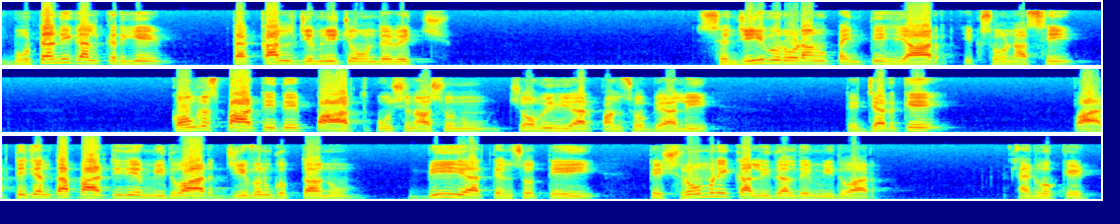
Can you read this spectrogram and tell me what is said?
ਵੋਟਾਂ ਦੀ ਗੱਲ ਕਰੀਏ, ਤਾਂ ਕੱਲ ਜਿਮਨੀ ਚੋਣ ਦੇ ਵਿੱਚ ਸੰਜੀਵ ਅਰੋੜਾ ਨੂੰ 35179 ਕਾਂਗਰਸ ਪਾਰਟੀ ਦੇ ਭਾਰਤ ਭੂਸ਼ਣ ਆਸ਼ੂ ਨੂੰ 24542 ਤੇ ਜਦ ਕਿ ਭਾਰਤੀ ਜਨਤਾ ਪਾਰਟੀ ਦੇ ਉਮੀਦਵਾਰ ਜੀਵਨ ਗੁਪਤਾ ਨੂੰ 20323 ਤੇ ਸ਼੍ਰੋਮਣੀ ਅਕਾਲੀ ਦਲ ਦੇ ਉਮੀਦਵਾਰ ਐਡਵੋਕੇਟ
